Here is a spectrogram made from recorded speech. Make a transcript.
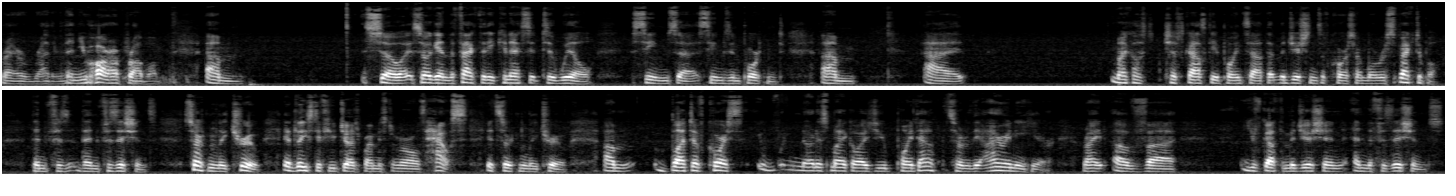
right? Or rather, then you are a problem. Um, so, so again, the fact that he connects it to will seems uh, seems important. Um, uh, Michael Cheskowski points out that magicians, of course, are more respectable than phys- than physicians. Certainly true. At least if you judge by Mr. Norrell's house, it's certainly true. Um, but of course, notice, Michael, as you point out, sort of the irony here, right? Of uh, you've got the magician and the physicians,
